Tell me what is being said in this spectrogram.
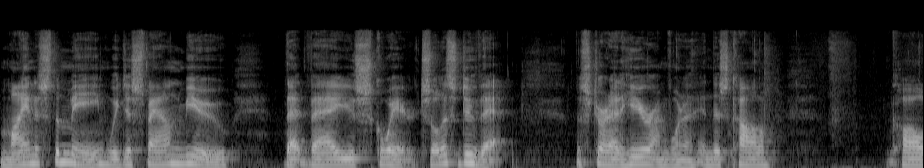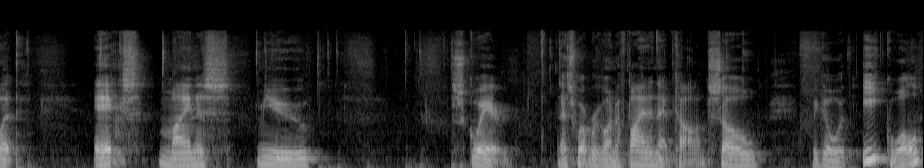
minus the mean. We just found mu. That value squared. So let's do that. Let's start out here. I'm going to, in this column, call it x minus mu squared. That's what we're going to find in that column. So we go with equal,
